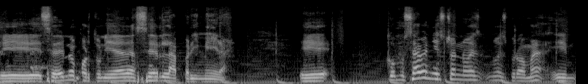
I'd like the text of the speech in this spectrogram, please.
eh, se den una oportunidad de hacer la primera. Eh, como saben, esto no es, no es broma, eh,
